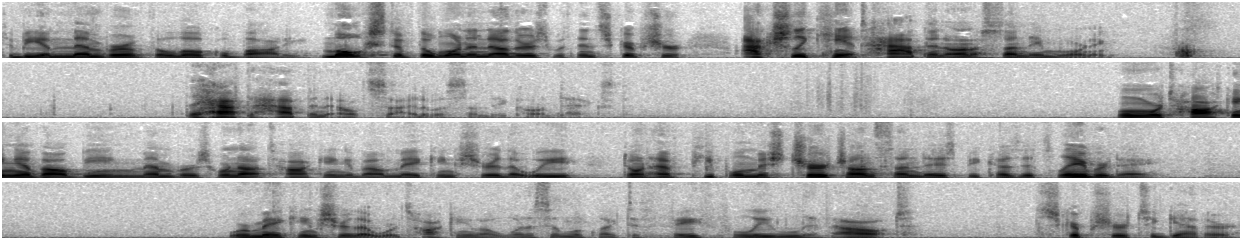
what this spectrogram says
to be a member of the local body. Most of the one another's within Scripture actually can't happen on a Sunday morning, they have to happen outside of a Sunday context. When we're talking about being members, we're not talking about making sure that we don't have people miss church on Sundays because it's Labor Day. We're making sure that we're talking about what does it look like to faithfully live out Scripture together.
